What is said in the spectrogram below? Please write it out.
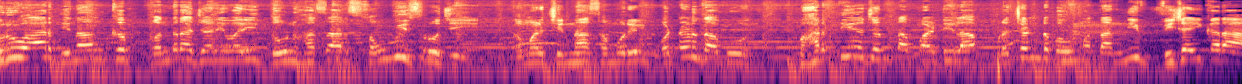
गुरुवार दिनांक पंधरा जानेवारी दोन हजार सव्वीस रोजी कमळ चिन्हासमोरील बटण दाबून भारतीय जनता पार्टीला प्रचंड बहुमतांनी विजयी करा.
